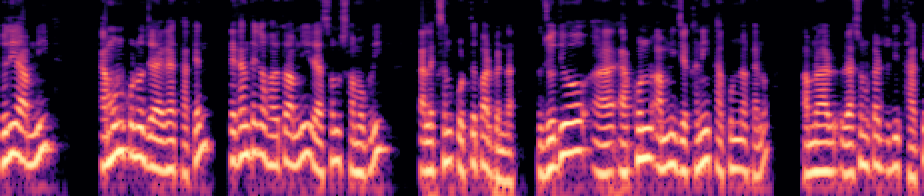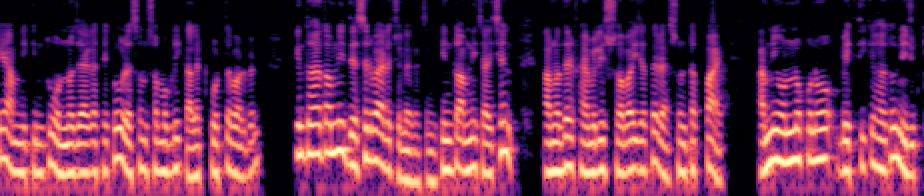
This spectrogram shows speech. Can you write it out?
যদি আপনি এমন কোনো জায়গায় থাকেন, সেখান থেকে হয়তো আপনি রেশন সামগ্রী কালেকশন করতে পারবেন না। যদিও এখন আপনি যেখানেই থাকুন না কেন আপনার রেশন কার্ড যদি থাকে, আপনি কিন্তু অন্য জায়গা থেকেও রেশন সামগ্রী কালেক্ট করতে পারবেন। কিন্তু হয়তো আপনি দেশের বাইরে চলে গেছেন, কিন্তু আপনি চাইছেন আপনাদের ফ্যামিলির সবাই যাতে রেশনটা পায়। আপনি অন্য কোনো ব্যক্তিকে হয়তো নিযুক্ত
